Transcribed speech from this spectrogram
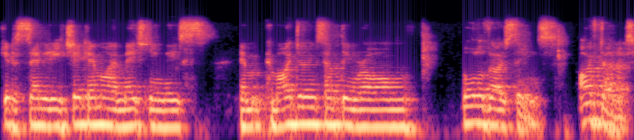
get a sanity check. Am I imagining this? Am, am I doing something wrong? all of those things. I've done it.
